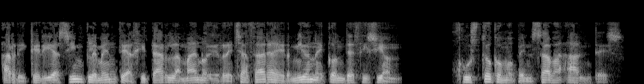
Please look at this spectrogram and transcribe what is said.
Harry quería simplemente agitar la mano y rechazar a Hermione con decisión. Justo como pensaba antes.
